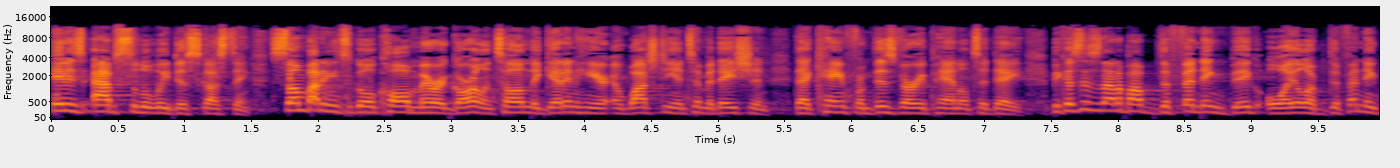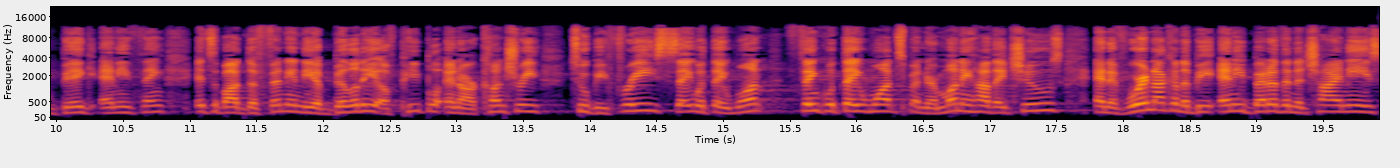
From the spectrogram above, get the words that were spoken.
It is absolutely disgusting. Somebody needs to go call Merrick Garland, tell him to get in here and watch the intimidation that came from this very panel today. Because this is not about defending big oil or defending big anything. It's about defending the ability of people in our country to be free, say what they want, think what they want, spend their money how they choose. And if we're not going to be any better than the Chinese,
